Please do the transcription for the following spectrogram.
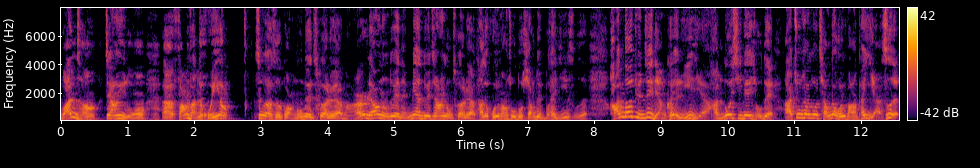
完成这样一种呃防反的回应。这是广东队策略嘛？而辽宁队呢，面对这样一种策略，他的回防速度相对不太及时。韩德君这点可以理解，很多西北球队啊，就算说强调回防，他也是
